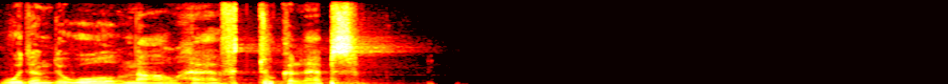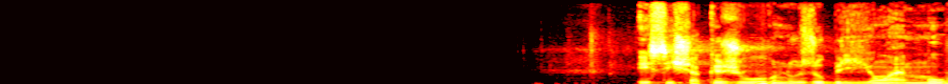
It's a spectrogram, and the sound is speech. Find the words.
wouldn't the wall now have to collapse? Et si chaque jour nous oublions un mot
